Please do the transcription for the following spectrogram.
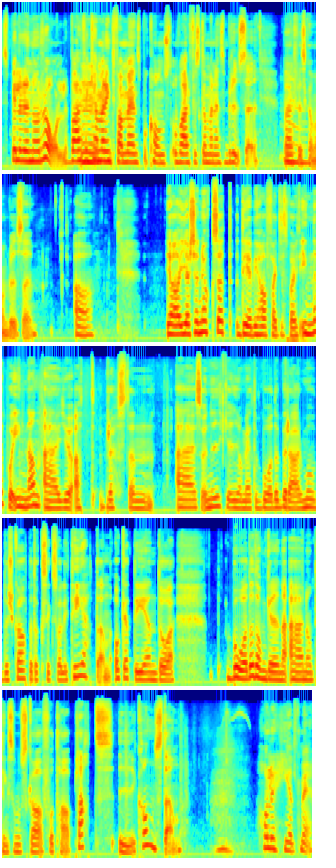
Spelar det någon roll? Varför Mm. kan man inte få ha mens på konst och varför ska man ens bry sig? Varför ska man bry sig? Ja. ja, jag känner också att det vi har faktiskt varit inne på innan är ju att brösten är så unika i och med att det både berör moderskapet och sexualiteten och att det ändå båda de grejerna är någonting som ska få ta plats i konsten. Håller helt med.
